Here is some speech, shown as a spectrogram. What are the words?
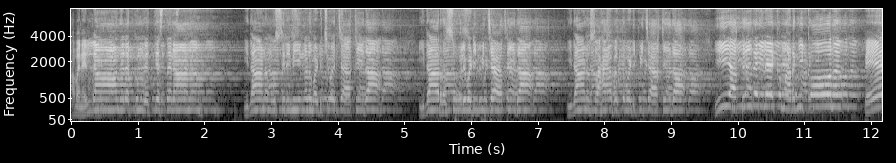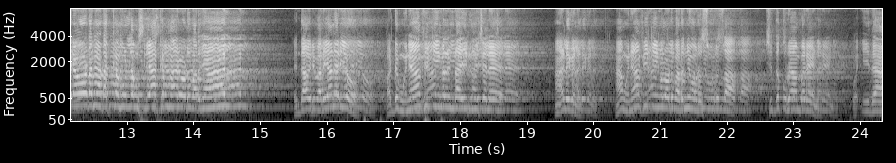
അവൻ എല്ലാ നിലക്കും വ്യത്യസ്തനാണ്. ഇതാണ് മുസ്ലിമീങ്ങൾ പഠിച്ചു വെച്ച അഖീദ. ഇതാ റസൂൽ പഠിപ്പിച്ച അഖീദ. ഇതാണ് സഹാബത്ത് പഠിപ്പിച്ച അഖീദ ഈ അഖീദയിലേക്ക് മടങ്ങിക്കോന്ന് പേരോടനടക്കമുള്ള മുസ്ലിയാക്കന്മാരോട് പറഞ്ഞാൽ എന്താ അവര് പറയാനറിയോ പണ്ട് മുനാഫിക്കീങ്ങൾ ഉണ്ടായിരുന്നു ചില ആളുകൾ ആ മുനാഫിക്കീങ്ങളോട് പറഞ്ഞു റസൂലുള്ള ശുദ്ധ ഖുർആൻ പറയണ وإذا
